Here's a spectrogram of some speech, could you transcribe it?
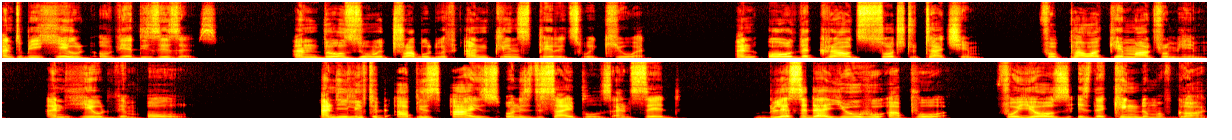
and to be healed of their diseases. And those who were troubled with unclean spirits were cured. And all the crowd sought to touch him, for power came out from him and healed them all. And he lifted up his eyes on his disciples and said, Blessed are you who are poor, for yours is the kingdom of God.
